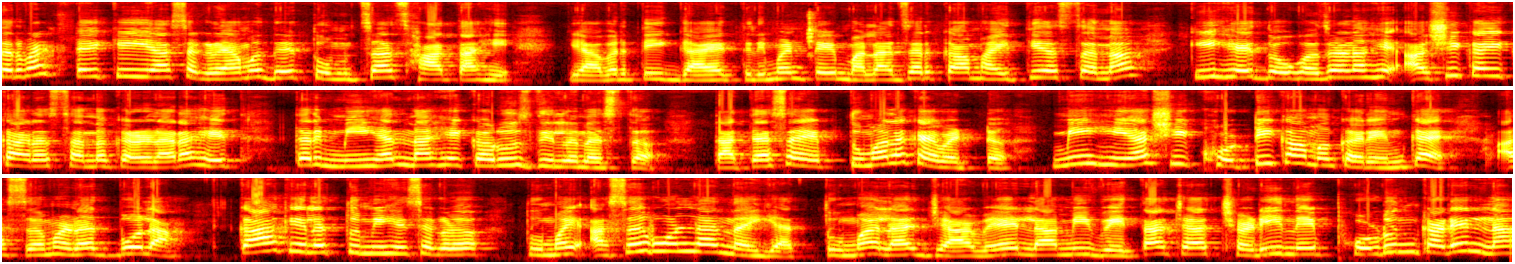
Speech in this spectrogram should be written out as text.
तर वाटते की या सगळ्यामध्ये तुमचाच हात आहे. यावरती गायत्री म्हणते मला जर का माहिती असतं ना की हे दोघंजण हे अशी काही कारस्थानं करणार आहेत तर मी ह्यांना हे करूच दिलं नसतं. तात्यासाहेब तुम्हाला काय वाटतं? मी ही अशी खोटी कामं करेन काय? असं म्हणत बोला. का केलं तुम्ही हे सगळं? तुम्ही असं बोलणार नाही यात. तुम्हाला ज्या वेळेला मी वेताच्या छडीने फोडून काढेल ना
